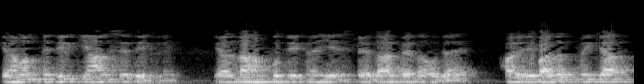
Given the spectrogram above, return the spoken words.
کہ ہم اپنے دل کی آنکھ سے دیکھ لیں، کہ اللہ ہم کو دیکھ رہے ہیں، یہ استحدار پیدا ہو جائے۔ ہر عبادت میں کیا؟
